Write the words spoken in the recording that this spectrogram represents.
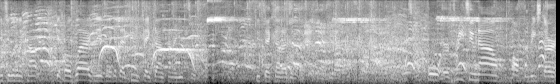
Youtsey looking to count, get both legs, and he's gonna get that two takedown kind of Youtsey. Two takedown edge of there. Four or three two now off the restart.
